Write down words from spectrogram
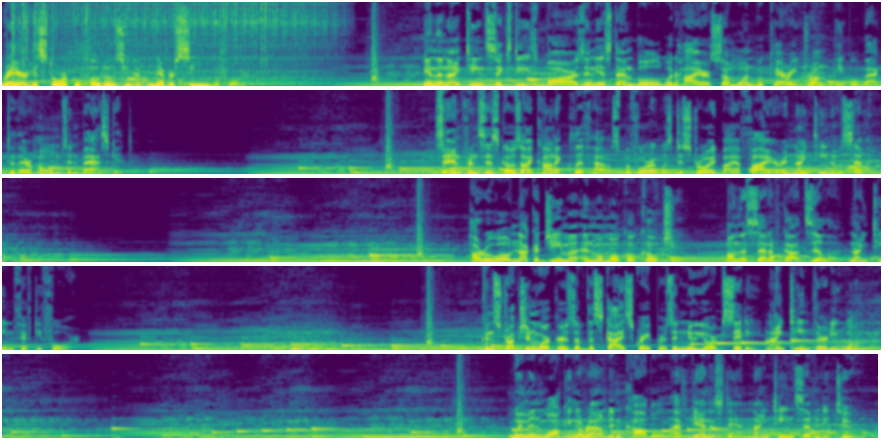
Rare historical photos you have never seen before. In the 1960s, bars in Istanbul would hire someone who carry drunk people back to their homes in basket. San Francisco's iconic Cliff House before it was destroyed by a fire in 1907. Haruo Nakajima and Momoko Kochi on the set of Godzilla 1954. Construction workers of the skyscrapers in New York City 1931. Women walking around in Kabul, Afghanistan 1972.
